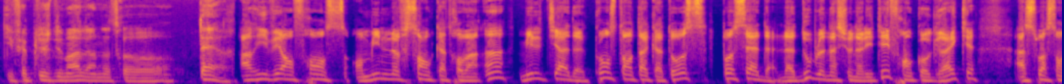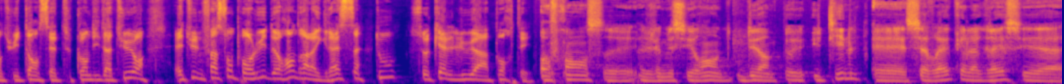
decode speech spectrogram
qui fait plus du mal à notre terre. Arrivé en France en 1981, Miltiade Constantakatos possède la double nationalité franco-grecque. À 68 ans, cette candidature est une façon pour lui de rendre à la Grèce tout ce qu'elle lui a apporté. En France, euh, je me suis rendu un peu utile et c'est vrai que la Grèce euh,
